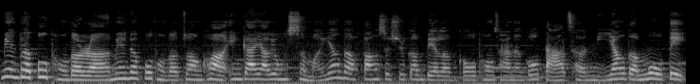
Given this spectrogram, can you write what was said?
面对不同的人，面对不同的状况，应该要用什么样的方式去跟别人沟通，才能够达成你要的目的，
